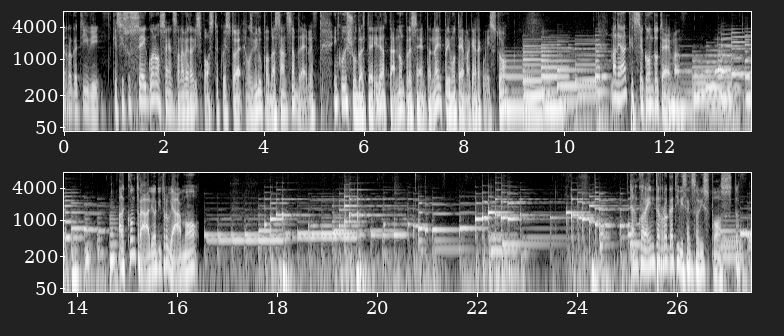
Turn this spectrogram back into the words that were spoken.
Interrogativi che si susseguono senza una vera risposta e questo è uno sviluppo abbastanza breve in cui Schubert in realtà non presenta né il primo tema che era questo, ma neanche il secondo tema. Al contrario ritroviamo ancora interrogativi senza risposta.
